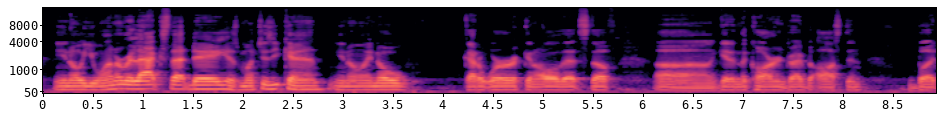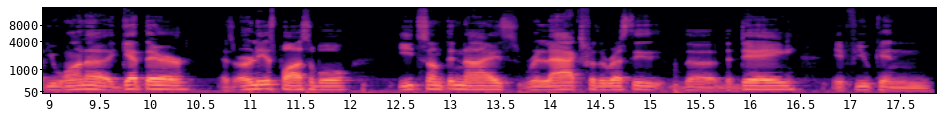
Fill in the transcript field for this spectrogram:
you know, you want to relax that day as much as you can. You know, I know got to work and all of that stuff. Uh, get in the car and drive to Austin, but you want to get there as early as possible. Eat something nice, relax for the rest of the the day. If you can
